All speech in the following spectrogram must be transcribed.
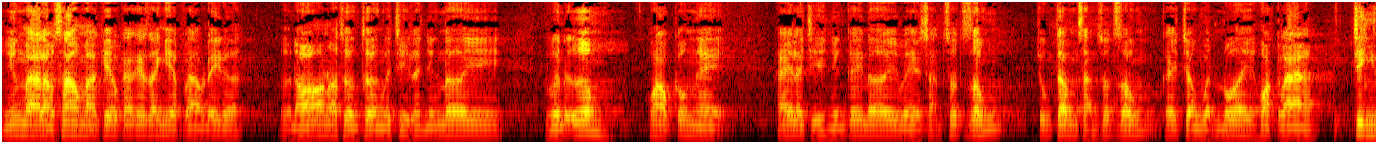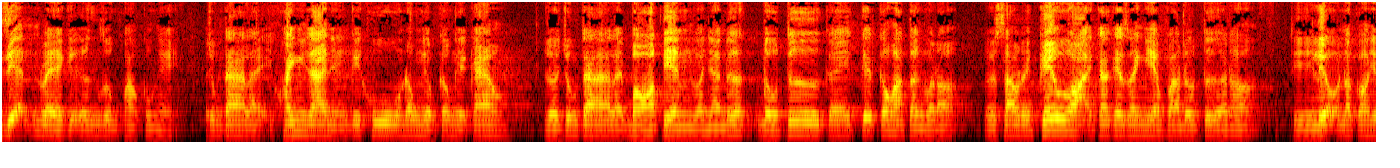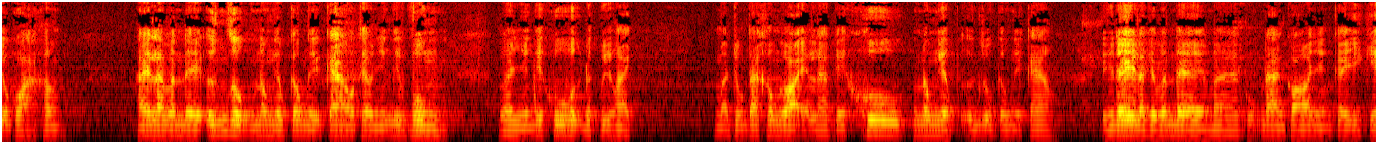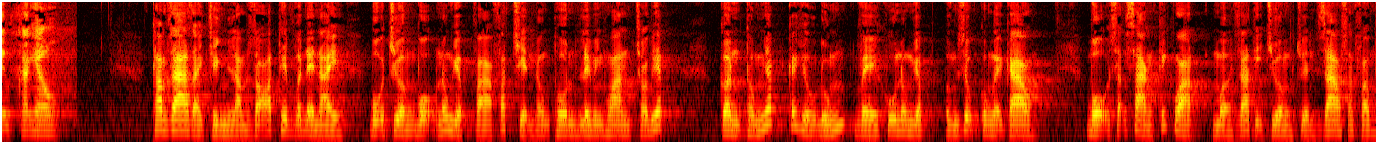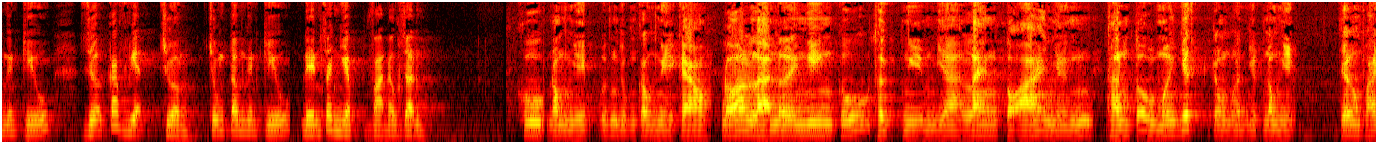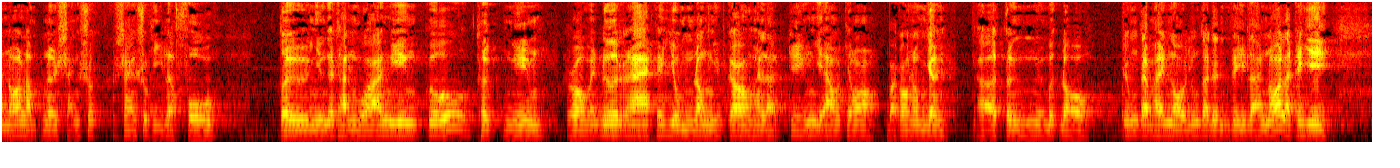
nhưng mà làm sao mà kêu các cái doanh nghiệp vào đây được? Ở đó nó thường thường là chỉ là những nơi vườn ươm, khoa học công nghệ hay là chỉ những cái nơi về sản xuất giống trung tâm sản xuất giống cây trồng vật nuôi hoặc là trình diễn về cái ứng dụng khoa học công nghệ. Chúng ta lại khoanh ra những cái khu nông nghiệp công nghệ cao rồi chúng ta lại bỏ tiền của nhà nước đầu tư cái kết cấu hạ tầng vào đó. Rồi sau để kêu gọi các cái doanh nghiệp vào đầu tư ở đó thì liệu nó có hiệu quả không? Hay là vấn đề ứng dụng nông nghiệp công nghệ cao theo những cái vùng và những cái khu vực được quy hoạch mà chúng ta không gọi là cái khu nông nghiệp ứng dụng công nghệ cao thì đây là cái vấn đề mà cũng đang có những cái ý kiến khác nhau. Tham gia giải trình làm rõ thêm vấn đề này, Bộ trưởng Bộ Nông nghiệp và Phát triển Nông thôn Lê Minh Hoan cho biết cần thống nhất cách hiểu đúng về khu nông nghiệp ứng dụng công nghệ cao. Bộ sẵn sàng kích hoạt mở ra thị trường chuyển giao sản phẩm nghiên cứu giữa các viện, trường, trung tâm nghiên cứu đến doanh nghiệp và nông dân. Khu nông nghiệp ứng dụng công nghệ cao, đó là nơi nghiên cứu, thực nghiệm và lan tỏa những thành tựu mới nhất trong lĩnh vực nông nghiệp. Chứ không phải nó là một nơi sản xuất sản xuất chỉ là phụ. Từ những cái thành quả nghiên cứu thực nghiệm rồi mới đưa ra cái dùng nông nghiệp cao hay là chuyển giao cho bà con nông dân ở từng mức độ chúng ta phải ngồi chúng ta định vị là nó là cái gì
